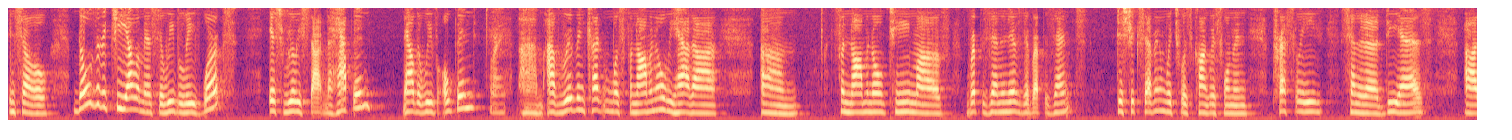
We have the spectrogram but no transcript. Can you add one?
And so those are the key elements that we believe works. It's really starting to happen now that we've opened. Right. Um, our ribbon cutting was phenomenal. We had our um, phenomenal team of representatives that represents District 7, which was Congresswoman Presley, Senator Diaz, uh,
